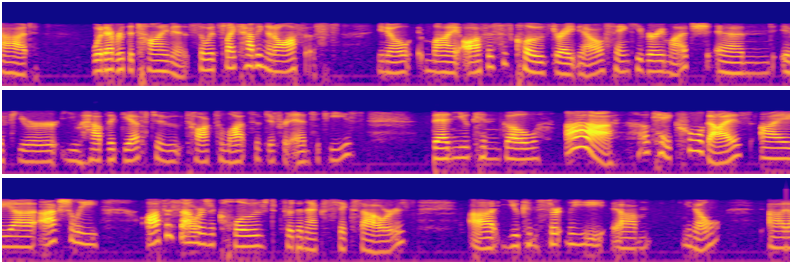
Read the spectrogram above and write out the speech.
at whatever the time is. So it's like having an office. You know, my office is closed right now. Thank you very much. And if you're you have the gift to talk to lots of different entities, then you can go, ah, okay, cool, guys. I uh, actually, office hours are closed for the next six hours. Uh, you can certainly, um, you know, uh,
